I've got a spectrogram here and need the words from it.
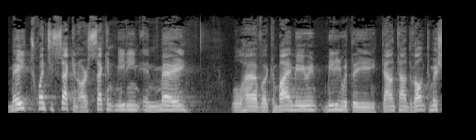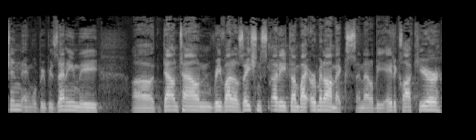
May 22nd, our second meeting in May, we'll have a combined meeting, meeting with the Downtown Development Commission, and we'll be presenting the uh, downtown revitalization study done by Urbanomics, and that'll be 8 o'clock here.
